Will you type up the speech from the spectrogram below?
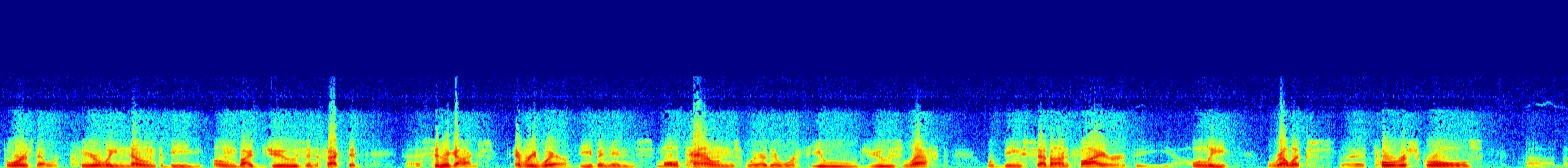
stores that were clearly known to be owned by Jews, and the fact that uh, synagogues everywhere, even in small towns where there were few Jews left, were being set on fire. The holy relics, the Torah scrolls, uh, the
